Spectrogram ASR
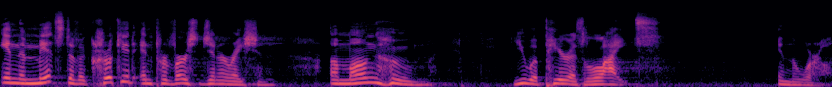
in the midst of a crooked and perverse generation, among whom you appear as lights in the world.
